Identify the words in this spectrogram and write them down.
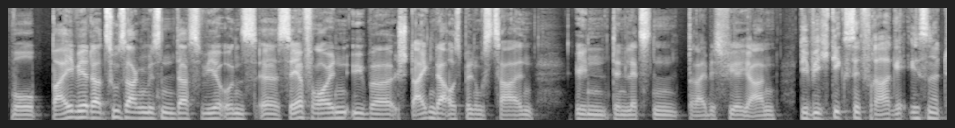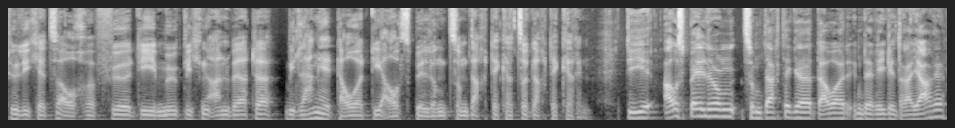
Wobei wir dazu sagen müssen, dass wir uns äh, sehr freuen über steigende Ausbildungszahlen in den letzten drei bis vier Jahren. Die wichtigste Frage ist natürlich jetzt auch für die möglichen Anwärter, wie lange dauert die Ausbildung zum Dachdecker, zur Dachdeckerin? Die Ausbildung zum Dachdecker dauert in der Regel drei Jahre.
